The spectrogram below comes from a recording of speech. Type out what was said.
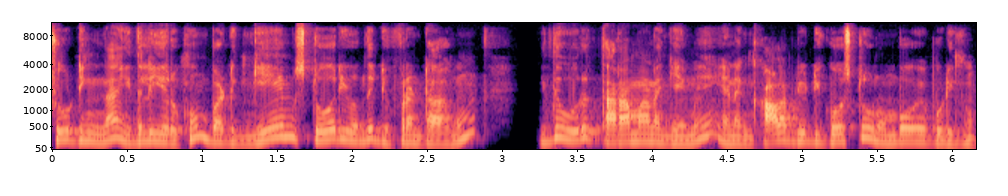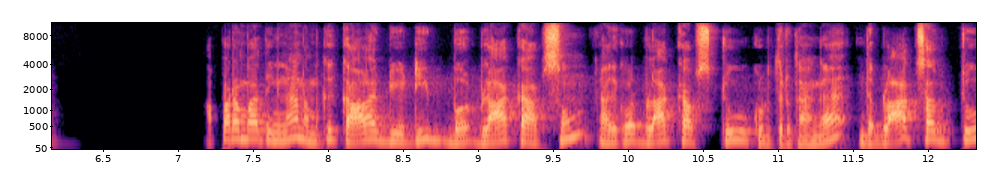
ஷூட்டிங் தான் இதுலேயும் இருக்கும். பட் கேம் ஸ்டோரி வந்து டிஃப்ரெண்ட் ஆகும். இது ஒரு தரமான கேமு. எனக்கு கால் ஆஃப் டியூட்டி கோஸ்ட்டும் ரொம்பவே பிடிக்கும். அப்புறம் பார்த்தீங்கன்னா, நமக்கு கால் ஆஃப் டியூட்டி பிளாக் ஆப்ஸும், அதுக்கப்புறம் பிளாக் ஆப்ஸ் டூ கொடுத்துருக்காங்க இந்த பிளாக் ஆப்ஸ் 2,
